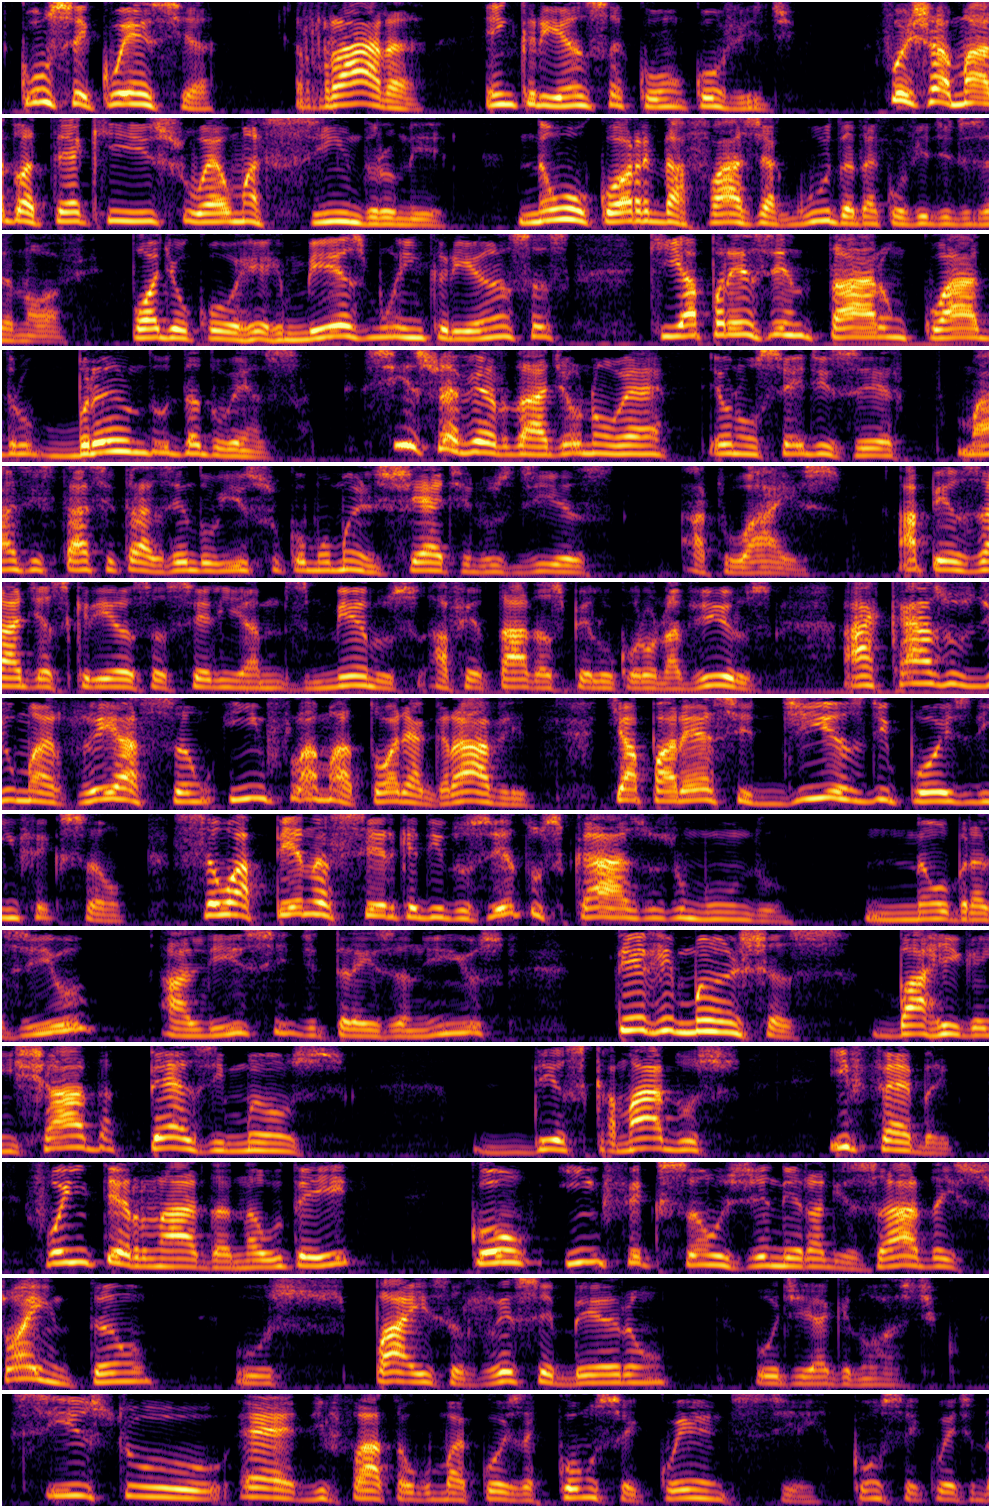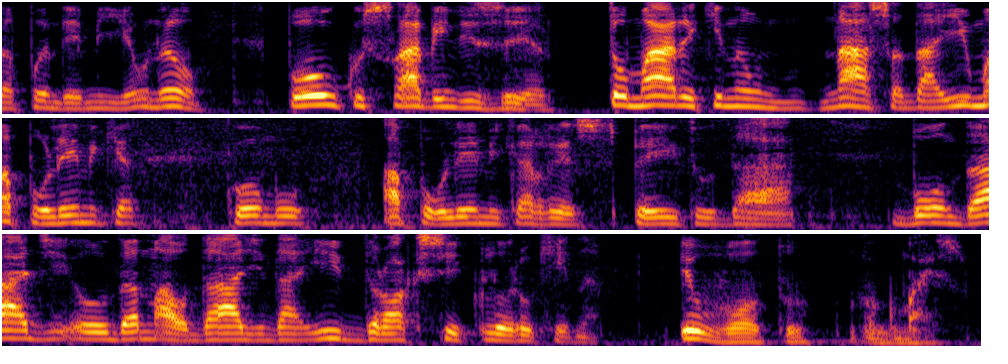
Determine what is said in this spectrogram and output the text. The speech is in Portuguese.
consequência rara em criança com Covid. Foi chamado até que isso é uma síndrome. Não ocorre da fase aguda da Covid-19. Pode ocorrer mesmo em crianças que apresentaram quadro brando da doença. Se isso é verdade ou não é, eu não sei dizer, mas está se trazendo isso como manchete nos dias atuais. Apesar de as crianças serem as menos afetadas pelo coronavírus, há casos de uma reação inflamatória grave que aparece dias depois de infecção. São apenas cerca de 200 casos no mundo. No Brasil, Alice, de três aninhos, teve manchas, barriga inchada, pés e mãos descamados e febre. Foi internada na UTI com infecção generalizada e só então os pais receberam o diagnóstico. Se isto é de fato alguma coisa consequente, consequente da pandemia ou não, poucos sabem dizer. Tomara que não nasça daí uma polêmica como a polêmica a respeito da bondade ou da maldade da hidroxicloroquina. Eu volto logo mais.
